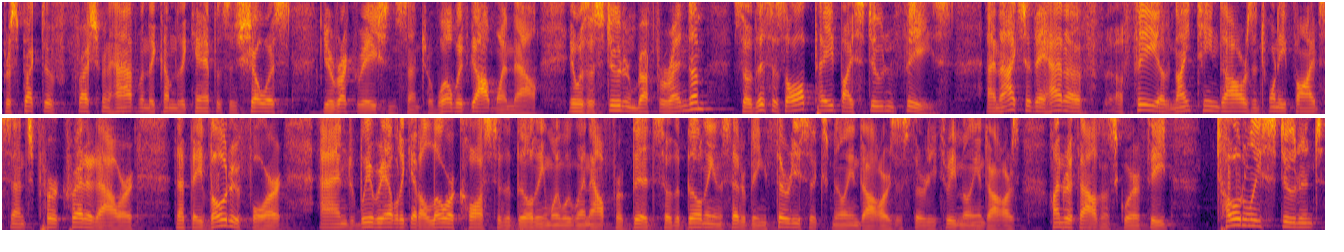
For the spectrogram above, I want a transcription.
prospective freshmen have when they come to the campus is show us your recreation center. Well, we've got one now. It was a student referendum, so this is all paid by student fees. And actually, they had a, a fee of $19.25 per credit hour that they voted for, and we were able to get a lower cost to the building when we went out for bid. So the building, instead of being $36 million, is $33 million, 100,000 square feet, totally student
